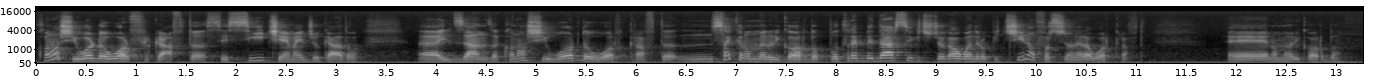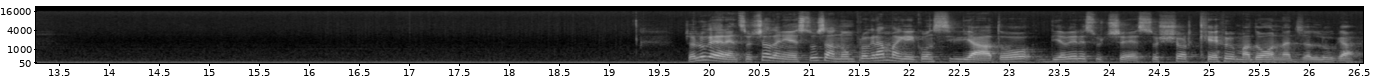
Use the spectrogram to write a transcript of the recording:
Conosci World of Warcraft? Se sì, ci hai mai giocato? Uh, il Zanza, conosci World of Warcraft? Mm, sai che non me lo ricordo, potrebbe darsi che ci giocavo quando ero piccino o forse non era Warcraft? Eh, non me lo ricordo. Gianluca Lorenzo, ciao Daniele, sto usando un programma che hai consigliato di avere successo, Shortcake, madonna Gianluca,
